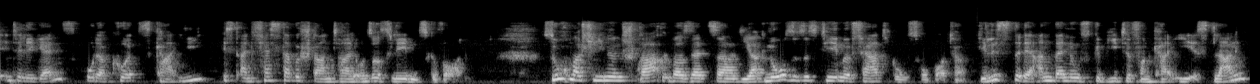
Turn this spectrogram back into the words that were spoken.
Intelligenz oder kurz KI ist ein fester Bestandteil unseres Lebens geworden. Suchmaschinen, Sprachübersetzer, Diagnosesysteme, Fertigungsroboter. Die Liste der Anwendungsgebiete von KI ist lang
